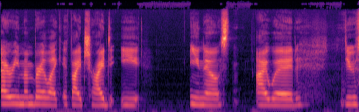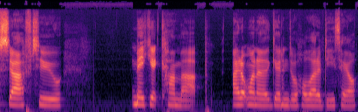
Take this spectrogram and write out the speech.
I remember like if I tried to eat, you know, I would do stuff to make it come up. I don't want to get into a whole lot of detail,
